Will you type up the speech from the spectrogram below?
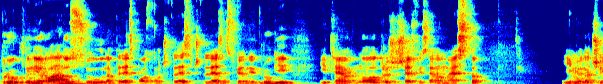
Brooklyn i Orlando su na 50%, na 40-40 su jedni i drugi i trenutno drže šesto i sedmo mesto. Imaju, znači,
